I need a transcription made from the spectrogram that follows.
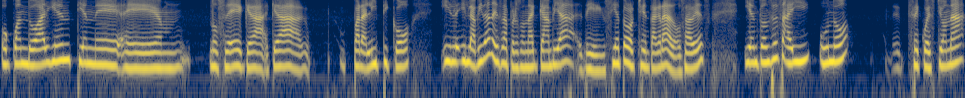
o cuando alguien tiene, eh, no sé, queda, queda paralítico y, y, la vida de esa persona cambia de 180 grados, ¿sabes? Y entonces ahí uno eh, se cuestiona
